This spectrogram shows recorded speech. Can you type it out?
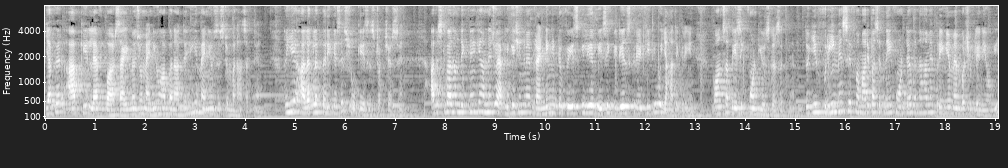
या फिर आपके लेफ़्ट बार साइड में जो मेन्यू आप बनाते हैं, ये मेन्यू सिस्टम बना सकते हैं। तो ये अलग अलग तरीके से शो शोकेस स्ट्रक्चर्स हैं। अब इसके बाद हम देखते हैं कि हमने जो एप्लीकेशन में ब्रांडिंग इंटरफेस के लिए बेसिक डिटेल्स क्रिएट की थी, वो यहाँ दिख रही हैं। कौन सा बेसिक फॉन्ट यूज़ कर सकते हैं? तो ये फ्री में सिर्फ़ हमारे पास इतने ही फॉन्ट है, वरना हमें प्रीमियम मेंबरशिप लेनी होगी।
